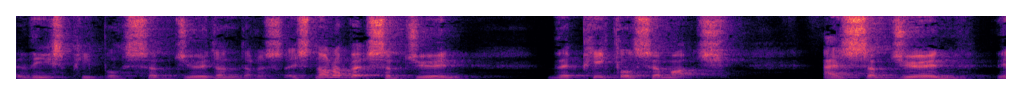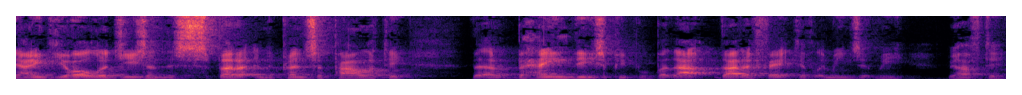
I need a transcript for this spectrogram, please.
these people subdued under us. It's not about subduing the people so much as subduing the ideologies and the spirit and the principality that are behind these people. But that, that effectively means that we, we have to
